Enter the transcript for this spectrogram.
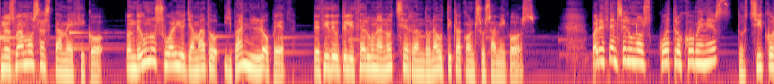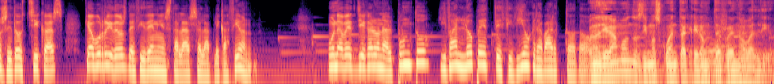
Nos vamos hasta México, donde un usuario llamado Iván López decide utilizar una noche randonáutica con sus amigos. Parecen ser unos cuatro jóvenes, dos chicos y dos chicas, que aburridos deciden instalarse la aplicación. Una vez llegaron al punto, Iván López decidió grabar todo. Cuando llegamos nos dimos cuenta que era un terreno baldío.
